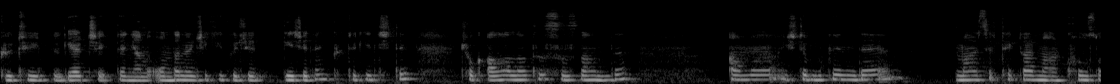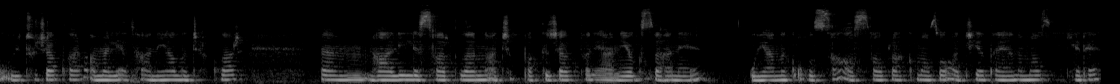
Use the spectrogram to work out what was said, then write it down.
kötüydü gerçekten yani ondan önceki gece, geceden kötü geçti. Çok ağladı, sızlandı. Ama işte bugün de maalesef tekrar narkozla uyutacaklar, ameliyathaneye alacaklar. Em, haliyle sargılarını açıp bakacaklar yani yoksa hani uyanık olsa asla bırakmaz o acıya dayanamaz bir kere.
